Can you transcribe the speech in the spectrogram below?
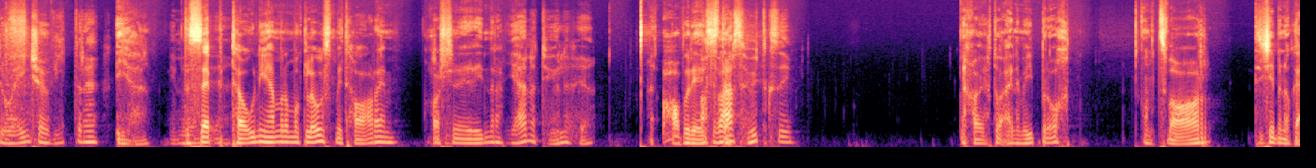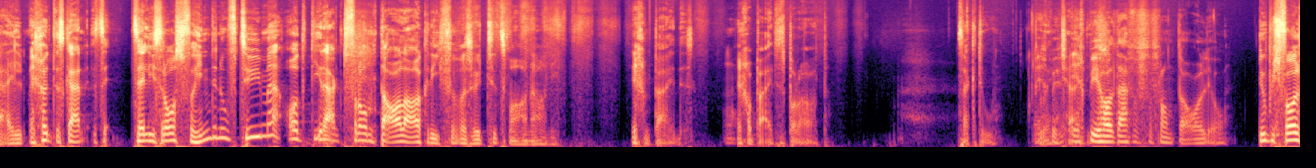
Ranger erweitern. ja, der Sepp Tony haben wir mal gelost mit Harem, kannst du dich erinnern? Ja, natürlich, ja. Aber jetzt, Also wäre es heute gewesen. Ich habe euch hier einen mitgebracht. Und zwar, das ist eben noch geil. Wir könnten es gerne, soll ich das Ross von hinten aufzäumen oder direkt frontal angreifen? Was würdest du jetzt machen, Ani? Ich habe beides. Ich habe beides parat. Sag du. du Ich bin, ich bin halt einfach für frontal, ja. du bist voll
